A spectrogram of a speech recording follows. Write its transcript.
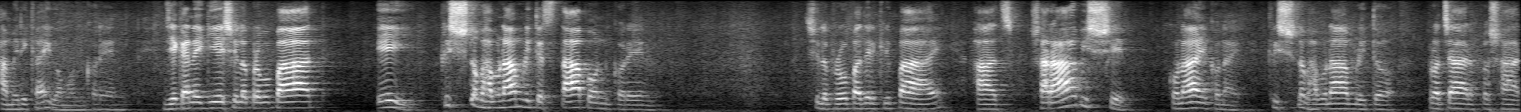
আমেরিকায় গমন করেন। যেখানে গিয়ে শিল প্রভুপাদ এই কৃষ্ণ ভাবনামৃত স্থাপন করেন। শিল প্রভুপাদের কৃপায় আজ সারা বিশ্বের কোনায় কোনায় কৃষ্ণ ভাবনামৃত প্রচার প্রসার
